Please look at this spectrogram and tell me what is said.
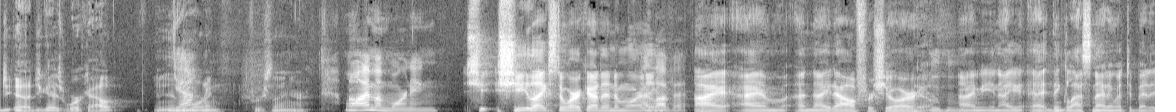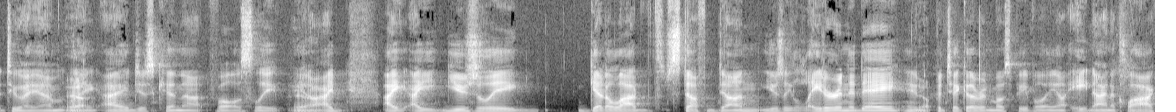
do, uh, do you guys work out in Yeah. the morning first thing or Well, I'm a morning. She she likes to work out in the morning. I love it. I I am a night owl for sure. Yeah. I mean, I I think last night I went to bed at two a.m. Yeah. Like I just cannot fall asleep. You know, I I I usually get a lot of stuff done usually later in the day in Yep. particular and most people you know eight nine o'clock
